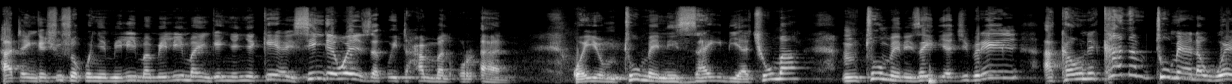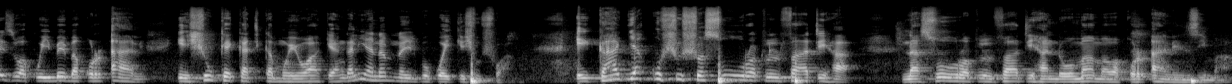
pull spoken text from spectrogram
hata ingeshushwa kwenye milima, milima ingenyenyekea, isingeweza kuitahamal Quran. Kwa hiyo mtume ni zaidi ya chuma, mtume ni zaidi ya Jibril. Akaonekana mtume ana uwezo wa kuibeba Qurani ishuke katika moyo wake. Angalia namna ilivyokuwa ikishushwa, ikaja kushushwa suratul Fatiha, na suratul Fatiha ndo mama wa Qurani nzima.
